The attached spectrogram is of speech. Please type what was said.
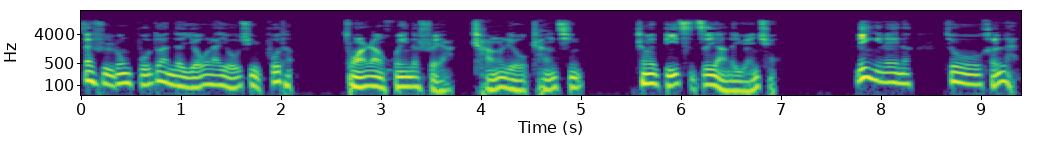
在水中不断的游来游去扑腾，从而让婚姻的水啊长流长清，成为彼此滋养的源泉。另一类呢就很懒，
